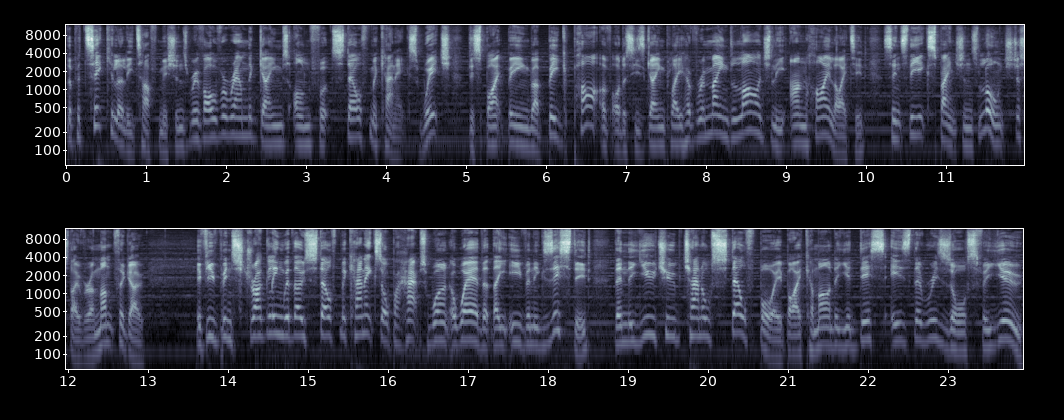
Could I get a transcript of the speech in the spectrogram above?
The particularly tough missions revolve around the games on foot stealth mechanics which, despite being a big part of Odyssey's gameplay have remained largely unhighlighted since the expansions launch just over a month ago. If you've been struggling with those stealth mechanics or perhaps weren't aware that they even existed then the YouTube channel Stealth Boy by Commander Yadis is the resource for you.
